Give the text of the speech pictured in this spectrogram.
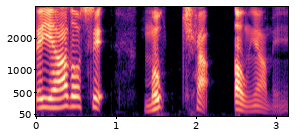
တရားသောစစ်မုတ်ချ အောင်ရမယ်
